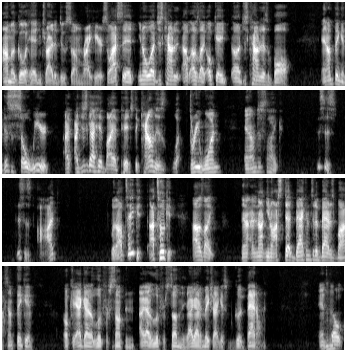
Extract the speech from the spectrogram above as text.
I'm gonna go ahead and try to do something right here. So I said, you know what? Just count it. I, I was like, okay, uh, just count it as a ball. And I'm thinking, this is so weird. I, I just got hit by a pitch. The count is what three one, and I'm just like, this is this is odd, but I'll take it. I took it. I was like, and I, and I you know I stepped back into the batter's box. And I'm thinking, okay, I gotta look for something. I gotta look for something. I gotta make sure I get some good bat on it. And Mhm. so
